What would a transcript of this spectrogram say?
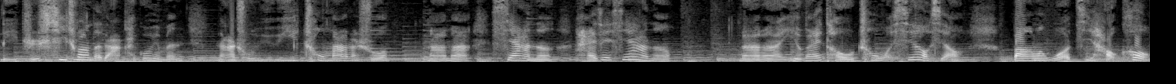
理直气壮地打开柜门，拿出雨衣，冲妈妈说：“妈妈，下呢？还在下呢。”妈妈一歪头，冲我笑笑，帮了我系好扣，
